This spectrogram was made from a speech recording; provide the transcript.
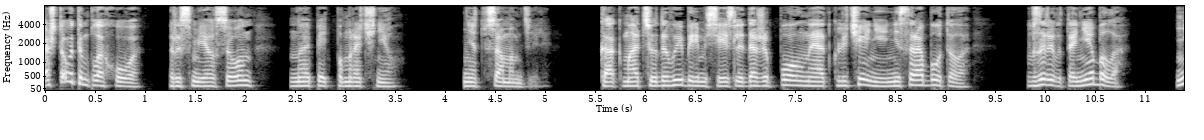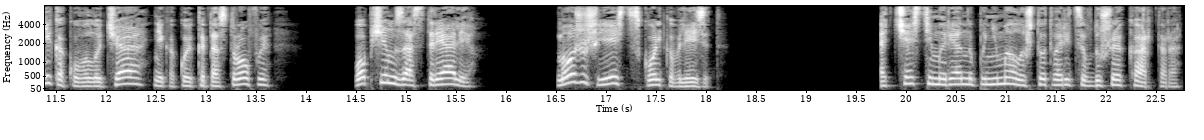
«А что в этом плохого?» — рассмеялся он, но опять помрачнел. «Нет, в самом деле. Как мы отсюда выберемся, если даже полное отключение не сработало? Взрыва-то не было. Никакого луча, никакой катастрофы. В общем, застряли. Можешь есть, сколько влезет. Отчасти Марианна понимала, что творится в душе Картера.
